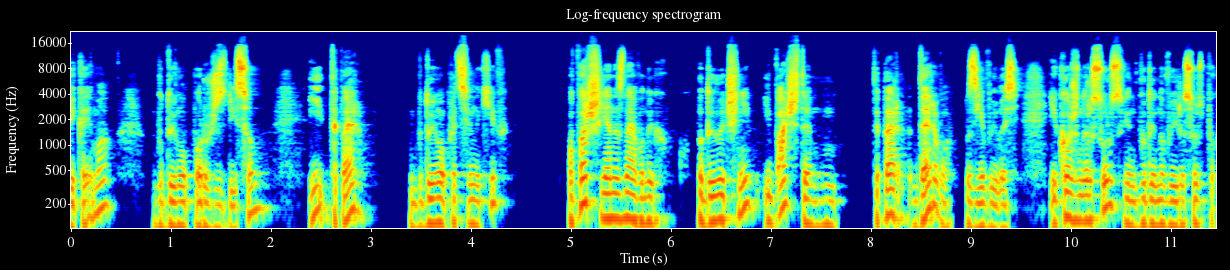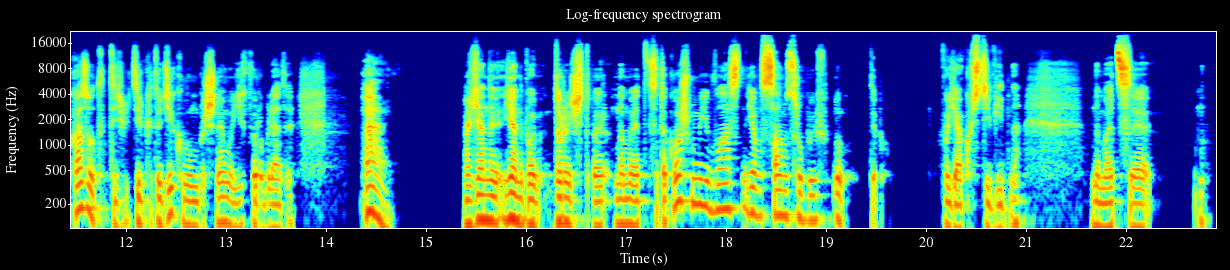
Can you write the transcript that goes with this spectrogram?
тикаємо, будуємо поруч з лісом. І тепер будуємо працівників. По-перше, я не знаю, вони ходили чи ні. І бачите, тепер дерево з'явилось, і кожен ресурс він буде новий ресурс показувати тільки- тоді, коли ми почнемо їх виробляти. А, а я не, я не пам'ятаю. До речі, тепер намет це також мій власний, я сам зробив. Ну, типу, по якості видно. Намет це. ну,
